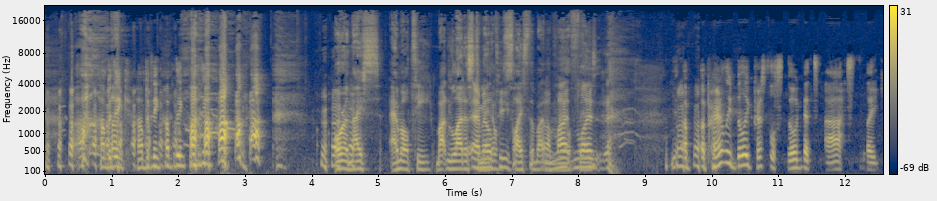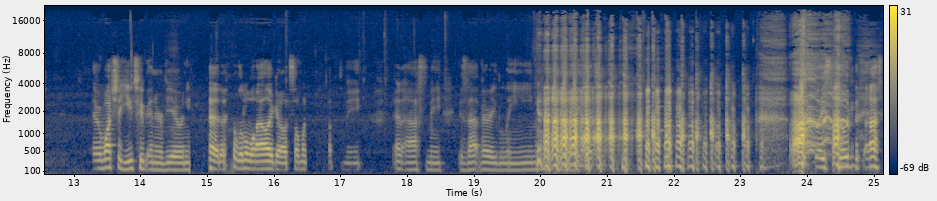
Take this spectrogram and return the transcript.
Humperdinck, Humperdinck, Humperdinck, Humperdinck. Or a nice MLT, mutton lettuce tomato. MLT. Slice the mutton. Uh, mutton thin. les- Yeah, a- apparently, Billy Crystal still gets asked. Like, I watched a YouTube interview, and he said a little while ago, someone came up to me and asked me, "Is that very lean?" Like, I like it. so he still gets asked.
